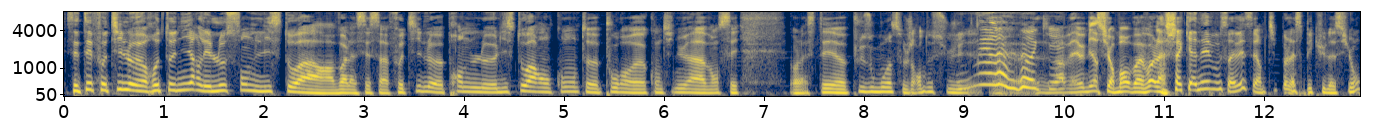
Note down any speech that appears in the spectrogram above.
c'était faut-il euh, retenir les leçons de l'histoire? Voilà c'est ça. Faut-il prendre l'histoire en compte pour continuer à avancer? Voilà c'était plus ou moins ce genre de sujet. Euh, bien sûr. Bon bah voilà. Chaque année vous savez c'est un petit peu la spéculation.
